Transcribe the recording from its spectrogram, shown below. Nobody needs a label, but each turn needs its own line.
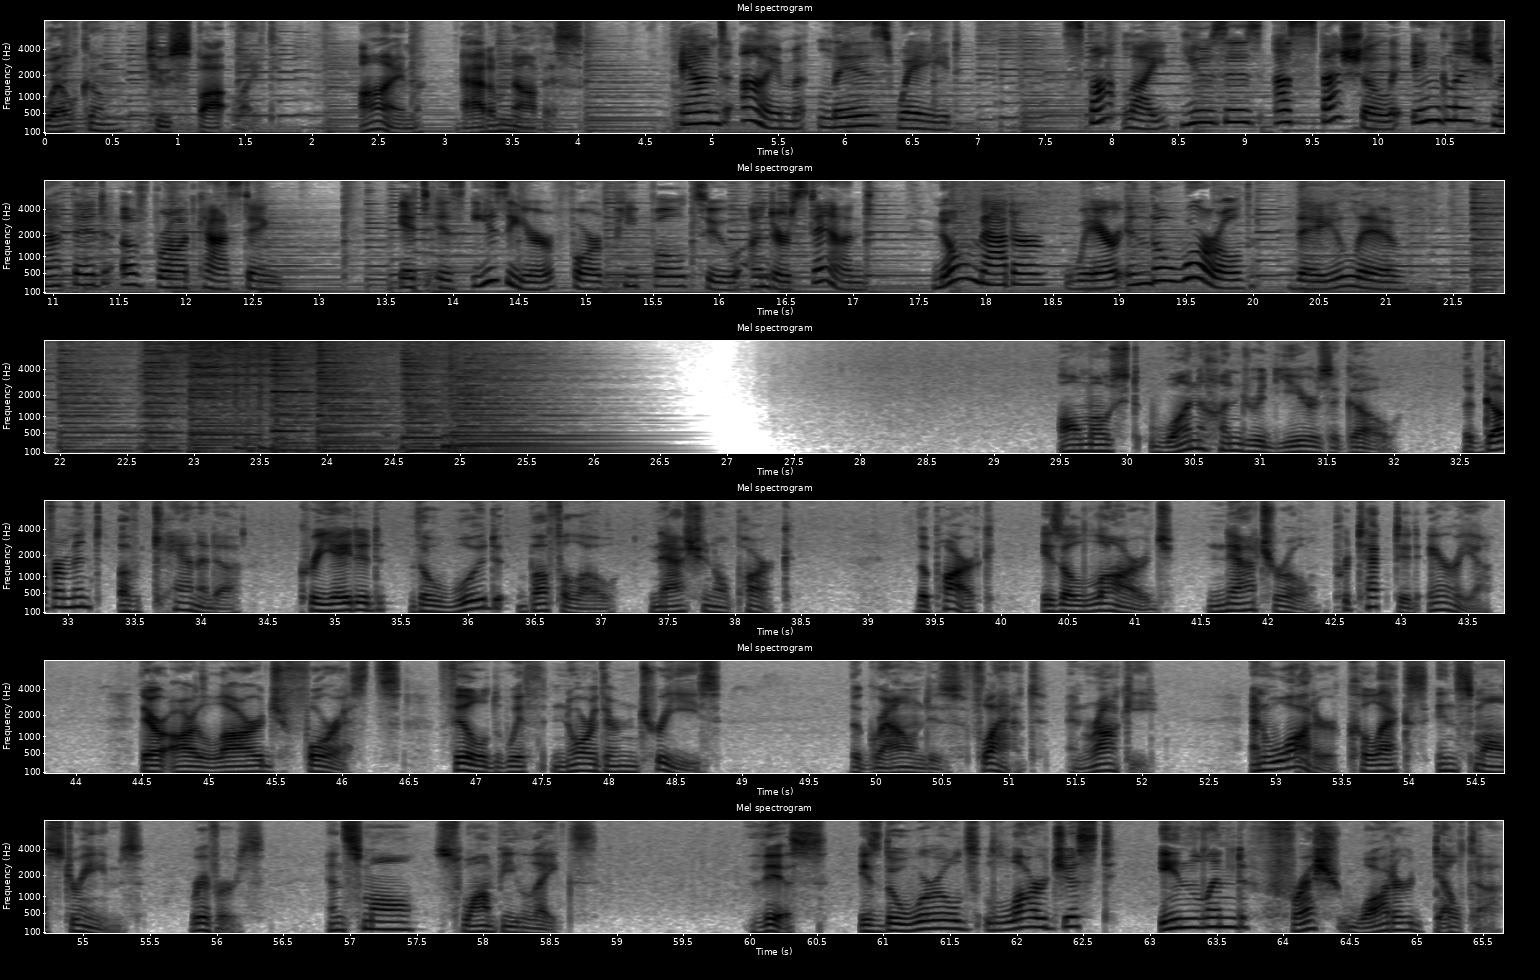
Welcome to Spotlight. I'm Adam Navis.
And I'm Liz Waid. Spotlight uses a special English method of broadcasting. It is easier for people to understand no matter where in the world they live.
Almost 100 years ago, the government of Canada created the Wood Buffalo National Park. The park is a large, natural, protected area. There are large forests filled with northern trees. The ground is flat and rocky, and water collects in small streams, rivers, and small swampy lakes. This is the world's largest inland freshwater delta,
